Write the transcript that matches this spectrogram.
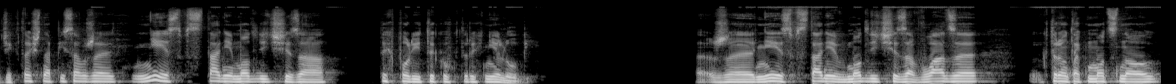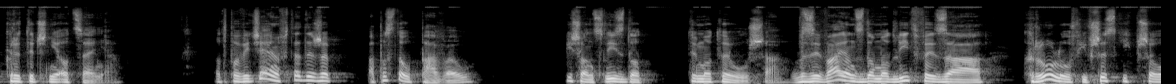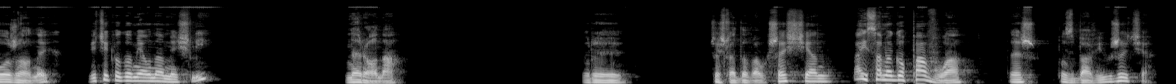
gdzie ktoś napisał, że nie jest w stanie modlić się za tych polityków, których nie lubi. Że nie jest w stanie modlić się za władzę, którą tak mocno krytycznie ocenia. Odpowiedziałem wtedy, że apostoł Paweł, pisząc list do Tymoteusza, wzywając do modlitwy za królów i wszystkich przełożonych, wiecie kogo miał na myśli? Nerona, który prześladował chrześcijan, a i samego Pawła też pozbawił życia.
